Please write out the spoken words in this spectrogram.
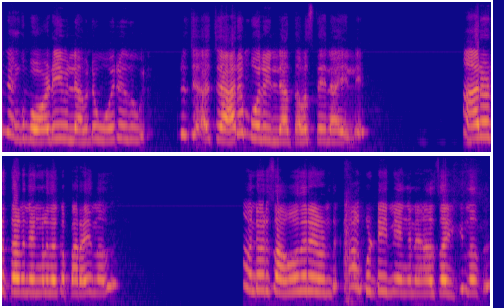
ഞങ്ങൾക്ക് ബോഡിയും ഇല്ല. അവന്റെ ഒരു ഇതും ഒരു ചാരം പോലും ഇല്ലാത്ത അവസ്ഥയിലായില്ലേ? ആരോടത്താണ് ഞങ്ങൾ ഇതൊക്കെ പറയുന്നത്? അവന്റെ ഒരു സഹോദരനുണ്ട്. ആ കുട്ടി ഇനി എങ്ങനെയാണ് സഹിക്കുന്നത്?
